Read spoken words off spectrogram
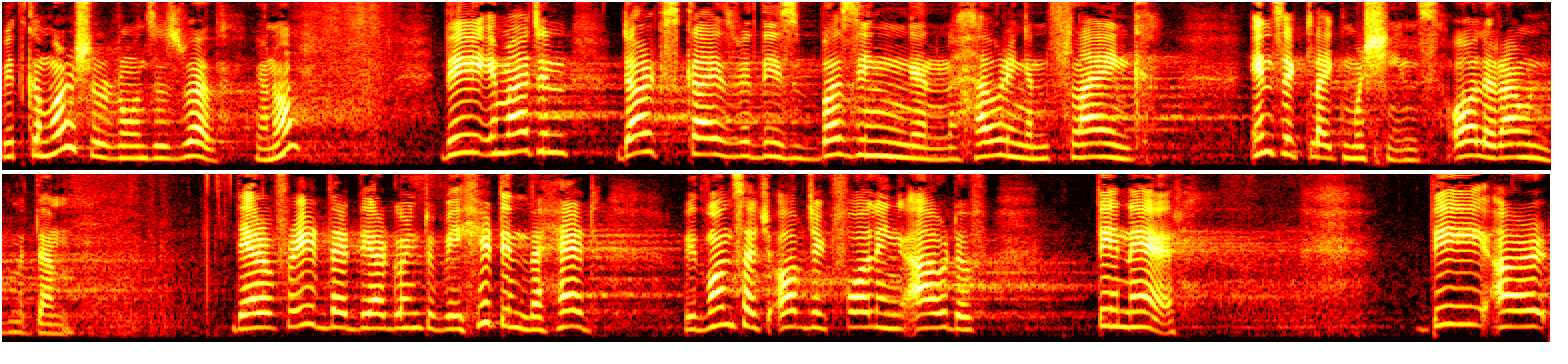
with commercial drones as well, you know? They imagine dark skies with these buzzing and hovering and flying insect like machines all around them. They are afraid that they are going to be hit in the head with one such object falling out of thin air. They are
